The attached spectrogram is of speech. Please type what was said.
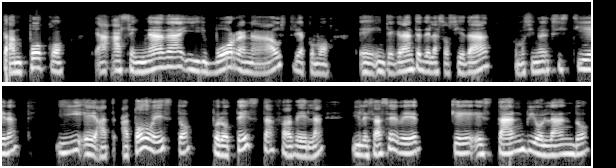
tampoco hacen nada y borran a Austria como eh, integrante de la sociedad, como si no existiera. Y eh, a, todo esto protesta Favela y les hace ver que están violando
